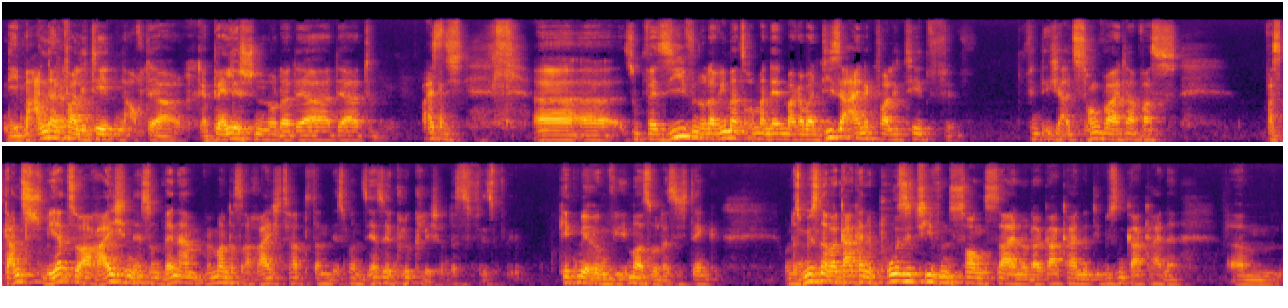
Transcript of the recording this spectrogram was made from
neben anderen Qualitäten, auch der rebellischen oder der, der weiß nicht, äh, äh, subversiven oder wie man es auch immer nennen mag. Aber diese eine Qualität finde ich als Songwriter was, was ganz schwer zu erreichen ist. Und wenn, einem, wenn man das erreicht hat, dann ist man sehr, sehr glücklich. Und das ist, geht mir irgendwie immer so, dass ich denke, und das müssen aber gar keine positiven Songs sein oder gar keine, die müssen gar keine ähm,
